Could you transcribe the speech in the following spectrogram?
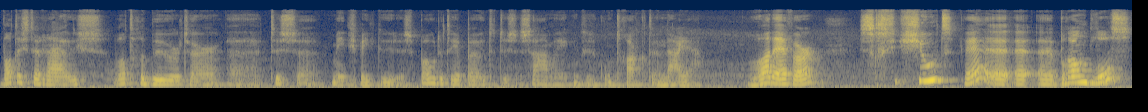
Wat is de ruis? Wat gebeurt er tussen medisch pedicures, podotherapeuten, tussen samenwerking, tussen contracten? Nou ja, whatever. Shoot, hè, uh, uh, brand los.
